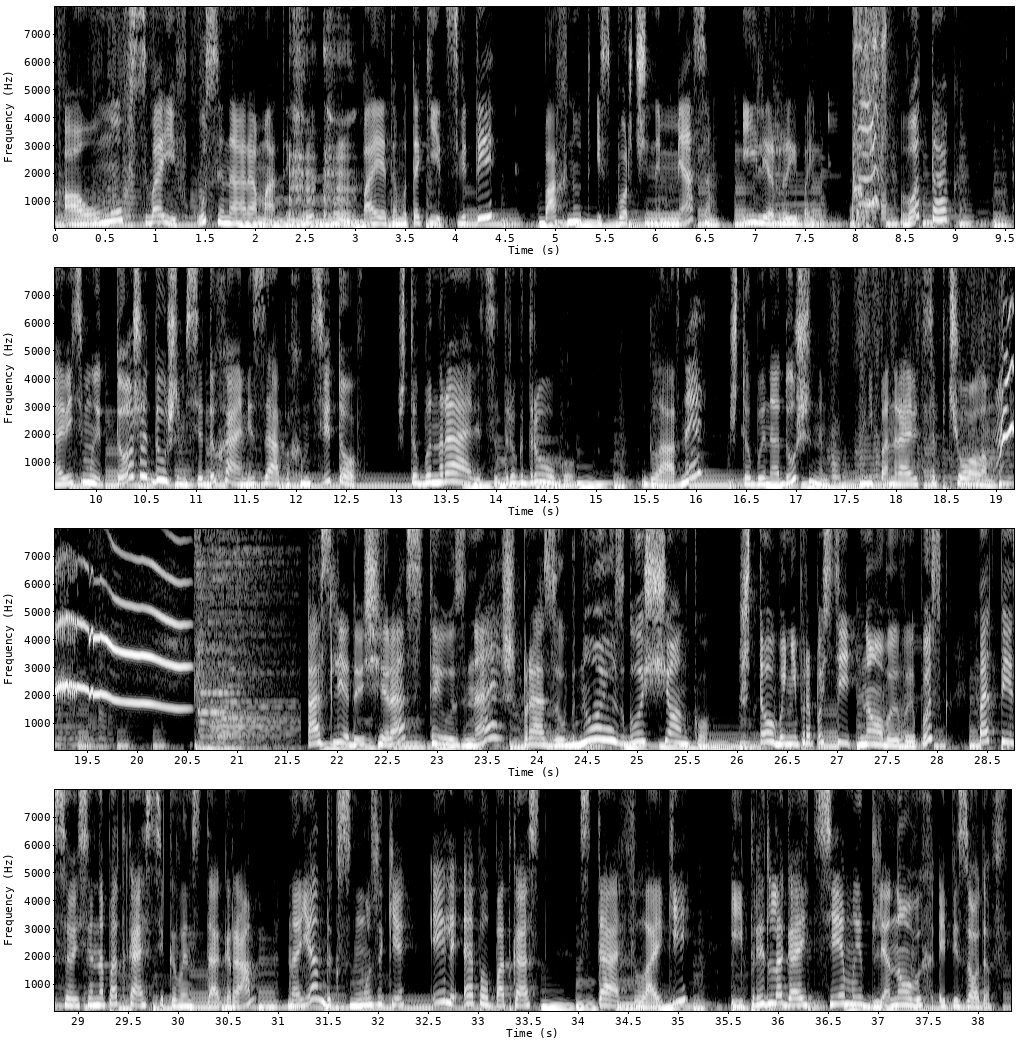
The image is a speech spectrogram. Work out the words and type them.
а у мух свои вкусы на ароматы. Поэтому такие цветы пахнут испорченным мясом или рыбой. Вот так. А ведь мы тоже душимся духами с запахом цветов, чтобы нравиться друг другу. Главное, чтобы надушенным не понравиться пчелам. А в следующий раз ты узнаешь про зубную сгущенку. Чтобы не пропустить новый выпуск, подписывайся на подкастика в Инстаграм, на Яндекс Музыке или Apple Podcast. Ставь лайки и предлагай темы для новых эпизодов.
